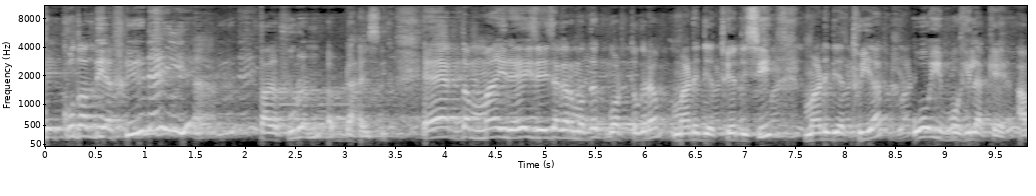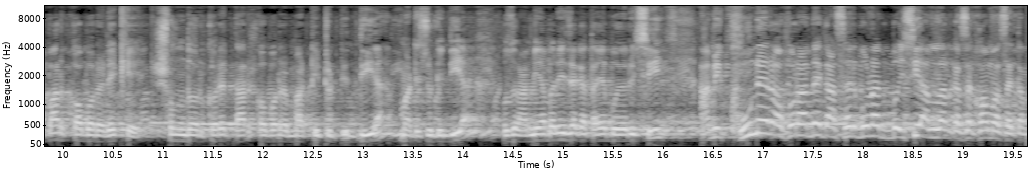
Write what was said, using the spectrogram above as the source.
এই কোদাল দিয়া ফিডেই তার ফুরান ডাহাইছি একদম মাইরে এই যে জায়গার মধ্যে গর্ত করে মাটি দিয়ে থুয়ে দিছি, মাটি দিয়ে থুইয়া ওই মহিলাকে আবার কবরে রেখে সুন্দর করে তার কবরের মাটি টুটি দিয়া, মাটি চুটি দিয়া, হুজুর, আমি আবার এই জায়গাটায় বয়ে রইছি। আমি খুনের অপরাধে গাছের গোড়াত বইছি, আল্লাহর কাছে ক্ষমা চাইতাম।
